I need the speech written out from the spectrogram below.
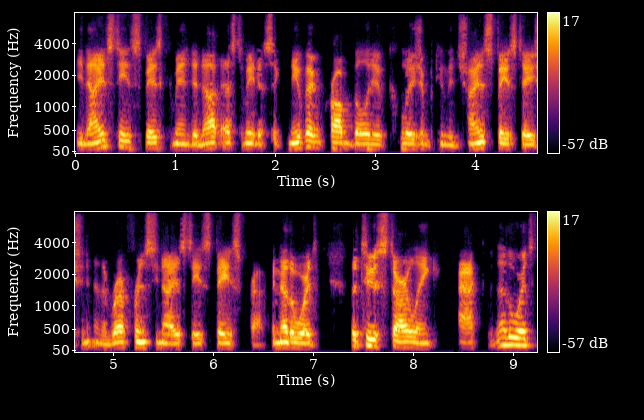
the united states space command did not estimate a significant probability of collision between the china space station and the referenced united states spacecraft. In other words the two starlink act in other words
